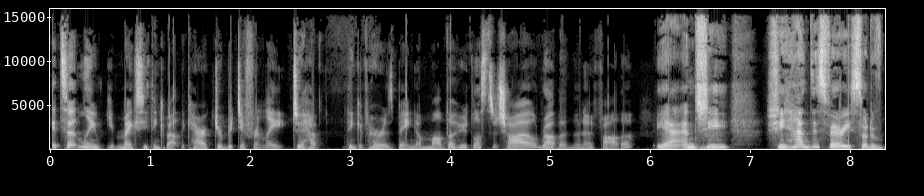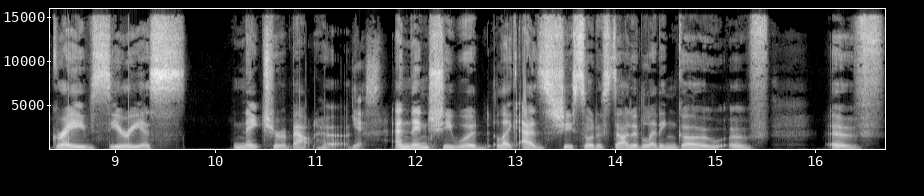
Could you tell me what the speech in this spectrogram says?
it certainly makes you think about the character a bit differently to have think of her as being a mother who'd lost a child rather than her father. Yeah, and she Mm. she had this very sort of grave, serious nature about her. Yes. and then she would like as she sort of started letting go of of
